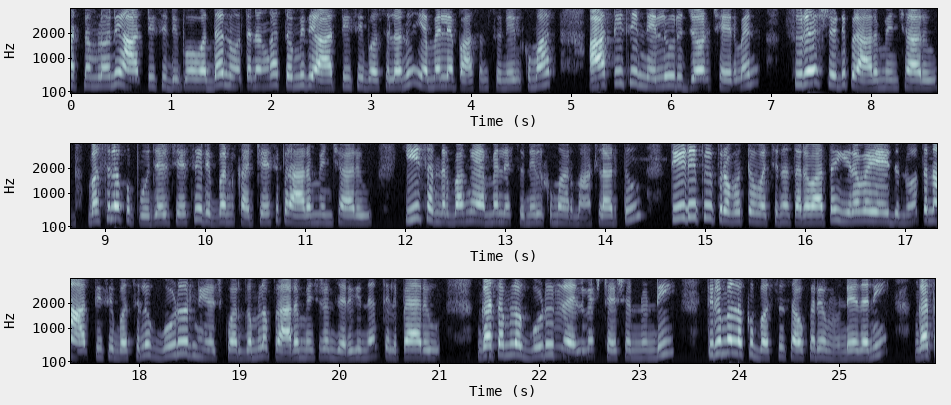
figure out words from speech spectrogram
మచిలీపట్నంలోని ఆర్టీసీ డిపో వద్ద నూతనంగా తొమ్మిది ఆర్టీసీ బస్సులను MLA Pasam Sunil Kumar RTC Nellore zone chairman Suresh Reddy ప్రారంభించారు. బస్సులకు పూజలు చేసి రిబ్బన్ కట్ చేసి ప్రారంభించారు. ఈ సందర్భంగా ఎమ్మెల్యే సునీల్ కుమార్ మాట్లాడుతూ టీడీపీ ప్రభుత్వం వచ్చిన తర్వాత ఇరవై ఐదు నూతన ఆర్టీసీ బస్సులు గూడూరు నియోజకవర్గంలో ప్రారంభించడం జరిగిందని తెలిపారు. గతంలో గూడూరు రైల్వే స్టేషన్ నుండి తిరుమలకు బస్సు సౌకర్యం ఉండేదని గత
